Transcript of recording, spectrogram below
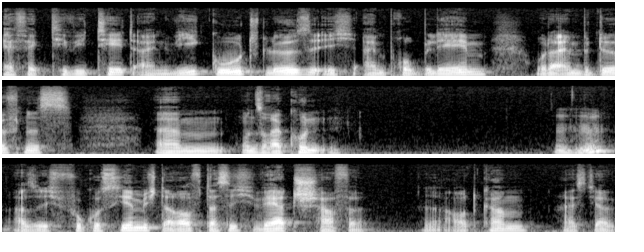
Effektivität ein. Wie gut löse ich ein Problem oder ein Bedürfnis ähm, unserer Kunden? Mhm. Also ich fokussiere mich darauf, dass ich Wert schaffe. Outcome heißt ja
